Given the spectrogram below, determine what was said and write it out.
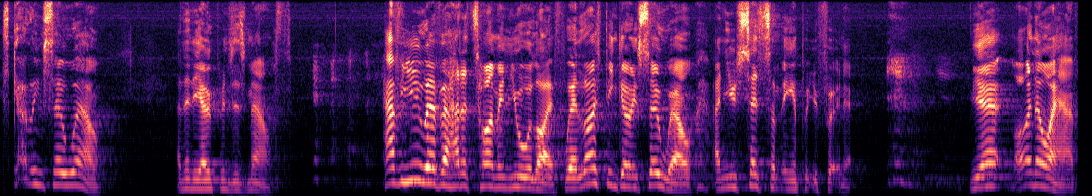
It's going so well. And then he opens his mouth. Have you ever had a time in your life where life's been going so well and you said something and put your foot in it? Yeah, I know I have.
